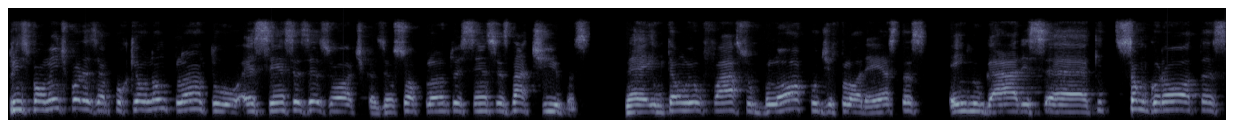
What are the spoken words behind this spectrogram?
principalmente, por exemplo, porque eu não planto essências exóticas, eu só planto essências nativas. Né? Então, eu faço bloco de florestas em lugares é, que são grotas,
